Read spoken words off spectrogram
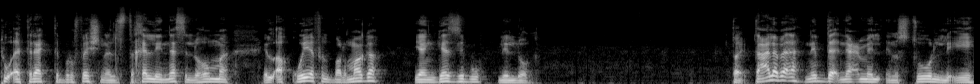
to attract professionals تخلي الناس اللي هم الأقوياء في البرمجة ينجذبوا للغة. طيب تعالى بقى نبدأ نعمل install لإيه؟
